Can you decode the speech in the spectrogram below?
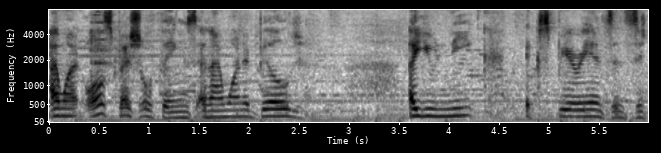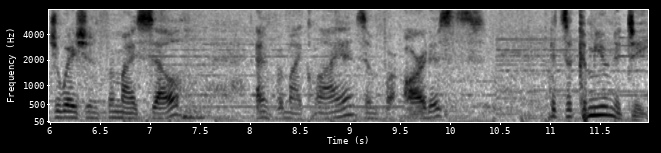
I want all special things and I want to build a unique experience and situation for myself and for my clients and for artists. It's a community.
